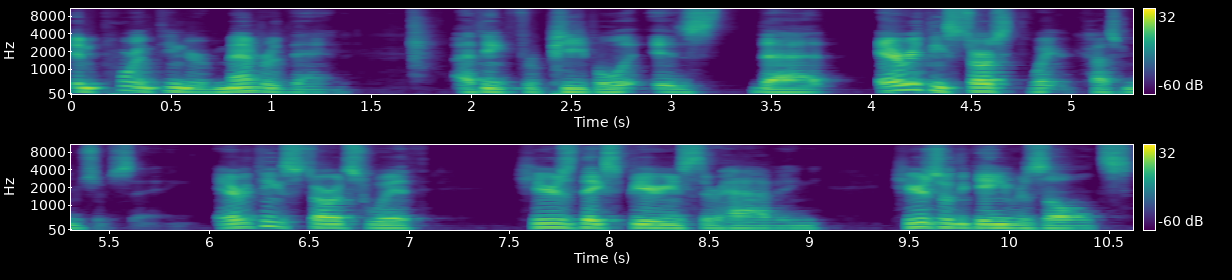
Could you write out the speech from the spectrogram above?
important thing to remember then, I think, for people is that everything starts with what your customers are saying. Everything starts with here's the experience they're having, here's where they're getting results,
